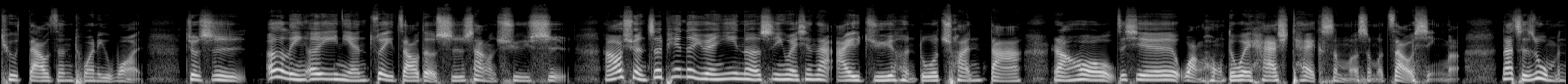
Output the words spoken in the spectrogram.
2021，就是二零二一年最糟的时尚趋势。然后选这篇的原因呢，是因为现在 IG 很多穿搭，然后这些网红都会 Hashtag 什么什么造型嘛。那其实我们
